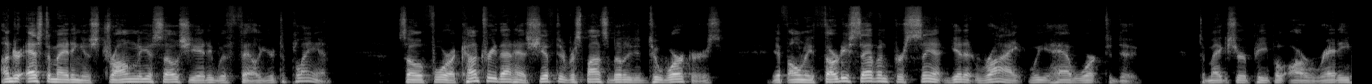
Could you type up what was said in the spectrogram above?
underestimating is strongly associated with failure to plan. So for a country that has shifted responsibility to workers, if only 37% get it right, we have work to do to make sure people are ready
